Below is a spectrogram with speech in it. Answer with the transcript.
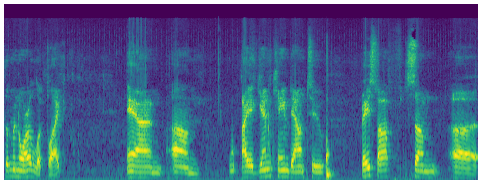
the menorah looked like. And um, I again came down to, based off some uh,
